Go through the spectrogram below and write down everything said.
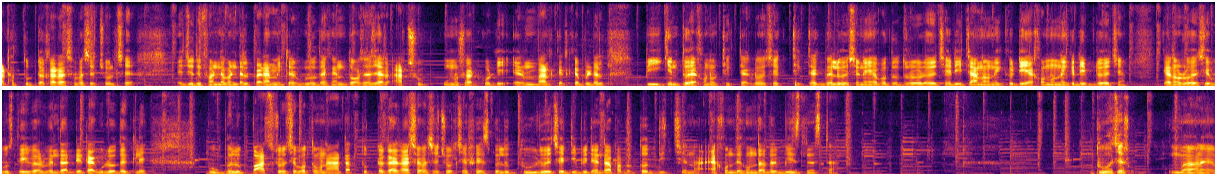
আটাত্তর টাকার আশেপাশে চলছে। এর যদি ফান্ডামেন্টাল প্যারামিটারগুলো দেখেন, দশ হাজার আটশো উনষাট কোটি এর মার্কেট ক্যাপিটাল পি কিন্তু এখনও ঠিকঠাক রয়েছে। ঠিকঠাক ভ্যালুয়েশনে আপাতত রয়েছে। রিটার্ন অন ইকুইটি এখনও নেগেটিভ রয়েছে। কেন রয়েছে বুঝতেই পারবেন তার ডেটাগুলো দেখলে। বুক ভ্যালু পাঁচ রয়েছে বর্তমানে, আটাত্তর টাকার আশেপাশে চলছে। ফেস ভ্যালু দুই রয়েছে, ডিভিডেন্ড আপাতত দিচ্ছে না। এখন দেখুন তাদের বিজনেসটা দু হাজার মানে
